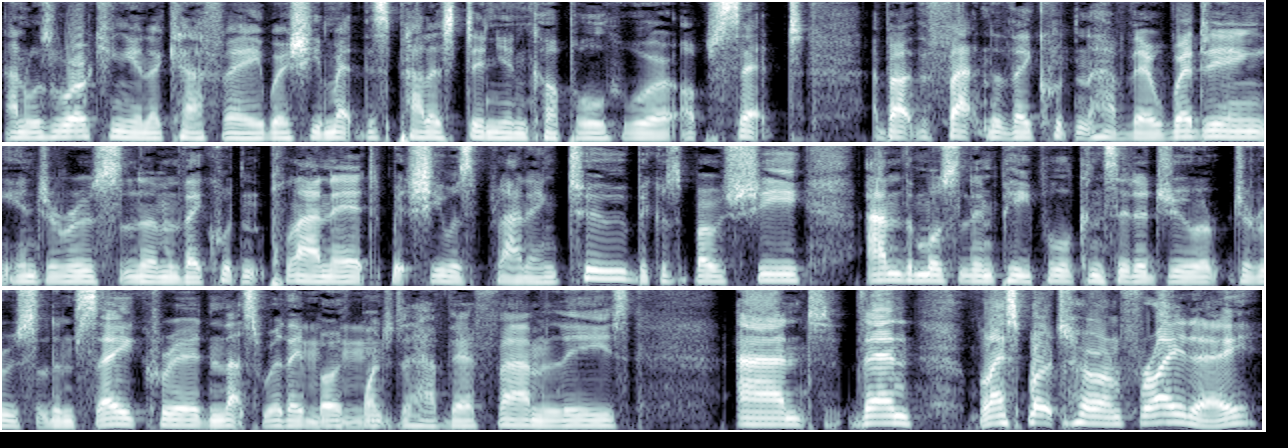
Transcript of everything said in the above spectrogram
and was working in a cafe where she met this Palestinian couple who were upset about the fact that they couldn't have their wedding in Jerusalem. They couldn't plan it, but she was planning too because both she and the Muslim people considered Jer- Jerusalem sacred, and that's where they mm-hmm. both wanted to have their families. And then when I spoke to her on Friday,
